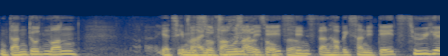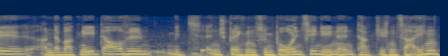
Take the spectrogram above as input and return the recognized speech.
Und dann tut man jetzt meinem so Fach tun, als ob, Sanitätsdienst, dann habe ich Sanitätszüge an der Magnettafel mit entsprechenden Symbolen sind, in taktischen Zeichen,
